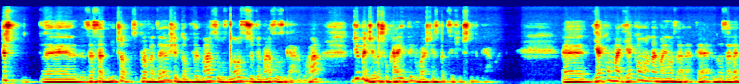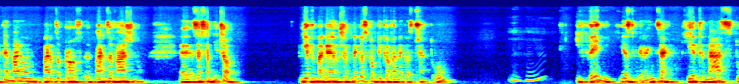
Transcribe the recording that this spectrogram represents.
też zasadniczo sprowadzają się do wymazu z nozdrzy, wymazu z gardła, gdzie będziemy szukali tych właśnie specyficznych białek. E, jaką, ma, jaką one mają zaletę? No zaletę mają bardzo, prost, bardzo ważną. E, zasadniczo nie wymagają żadnego skomplikowanego sprzętu mhm. i wynik jest w granicach 15,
